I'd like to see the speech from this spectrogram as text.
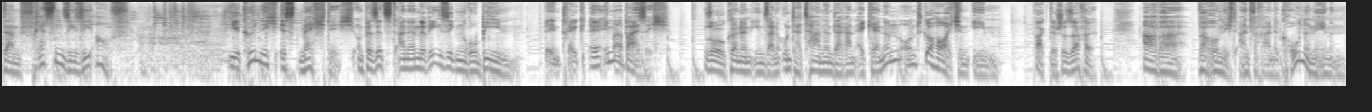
dann fressen sie sie auf. Ihr König ist mächtig und besitzt einen riesigen Rubin. Den trägt er immer bei sich. So können ihn seine Untertanen daran erkennen und gehorchen ihm. Praktische Sache. Aber warum nicht einfach eine Krone nehmen?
